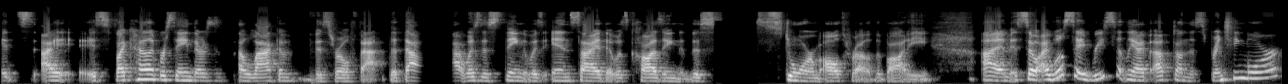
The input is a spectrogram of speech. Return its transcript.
it's, I, it's like kind of like we're saying there's a lack of visceral fat, that that that was this thing that was inside that was causing this storm all throughout the body. Um, so I will say recently I've upped on the sprinting more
